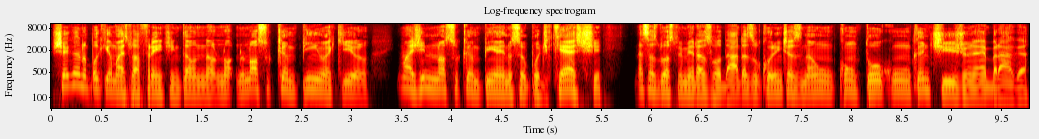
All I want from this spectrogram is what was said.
Chegando um pouquinho mais pra frente, então, no, no- no nosso campinho aqui, imagine o nosso campinho aí no seu podcast. Nessas duas primeiras rodadas, o Corinthians não contou com um Cantígio, né, Braga?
